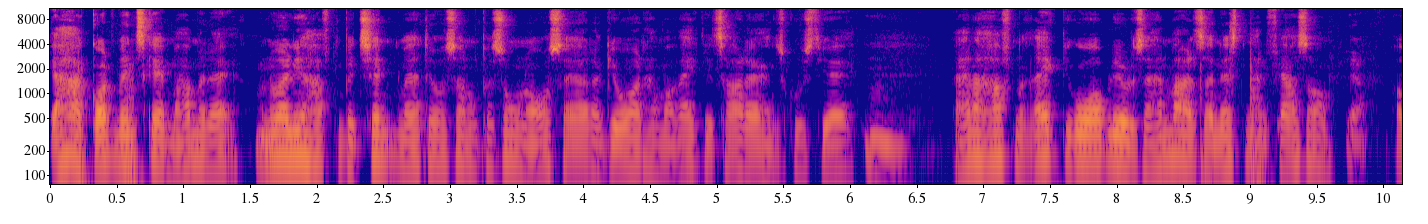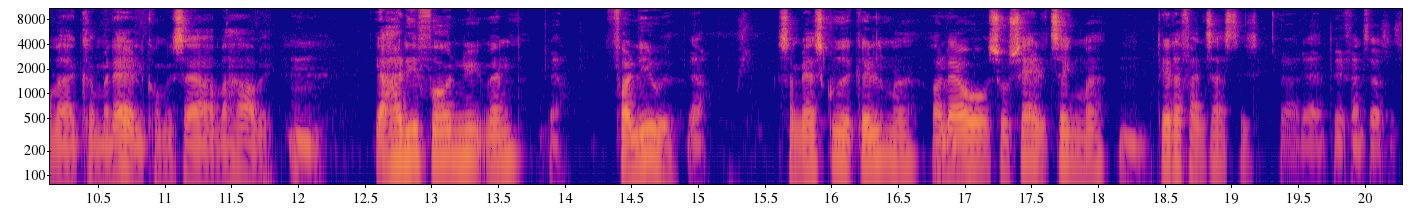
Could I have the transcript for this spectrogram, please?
Jeg har et godt venskab med ham i dag, og Mm. nu har jeg lige haft en betjent med, det var så nogle personlige årsager, der gjorde, at han var rigtig træt af, at han skulle stige af. Mm. Men han har haft en rigtig god oplevelse, han var altså næsten 70 år, Ja. og været kriminalkommissær, og hvad har vi? Mm. Jeg har lige fået en ny ven Ja. for livet, Ja. som jeg skal ud og grille med og Mm. lave sociale ting med. Mm. Det er da fantastisk. Ja, det er, det er fantastisk.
